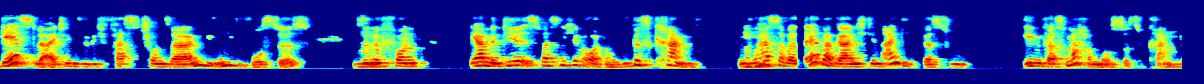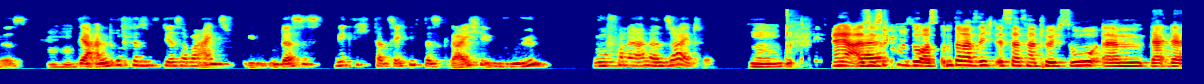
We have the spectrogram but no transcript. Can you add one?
Gaslighting, würde ich fast schon sagen, die unbewusst ist. Im mhm. Sinne von, ja, mit dir ist was nicht in Ordnung, du bist krank. Und mhm. du hast aber selber gar nicht den Eindruck, dass du irgendwas machen musst, dass du krank mhm. bist. Mhm. Der andere versucht dir es aber einzufrieden. Und das ist wirklich tatsächlich das Gleiche in Grün, nur von der anderen Seite. Hm. Naja, also ich sag mal so, aus unserer Sicht ist das natürlich so, ähm, da, da,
